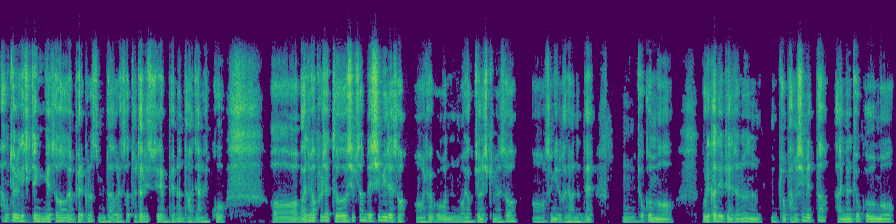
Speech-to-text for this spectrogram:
한국전력이 직전 경기에서 연패를 끊었습니다. 그래서 두 자릿수의 연패는 당하지 않았고, 어, 마지막 풀세트 13대 11에서 어, 결국은 뭐 역전을 시키면서 어, 승리를 가져왔는데, 음, 조금 뭐, 우리 카드 입장에서는 좀 방심했다? 아니면 조금 뭐,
